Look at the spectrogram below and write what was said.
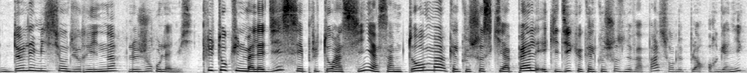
de l'émission d'urine le jour ou la nuit. Plutôt qu'une maladie, c'est plutôt un signe, un symptôme, quelque chose qui appelle et qui dit que quelque chose ne va pas sur le plan organique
